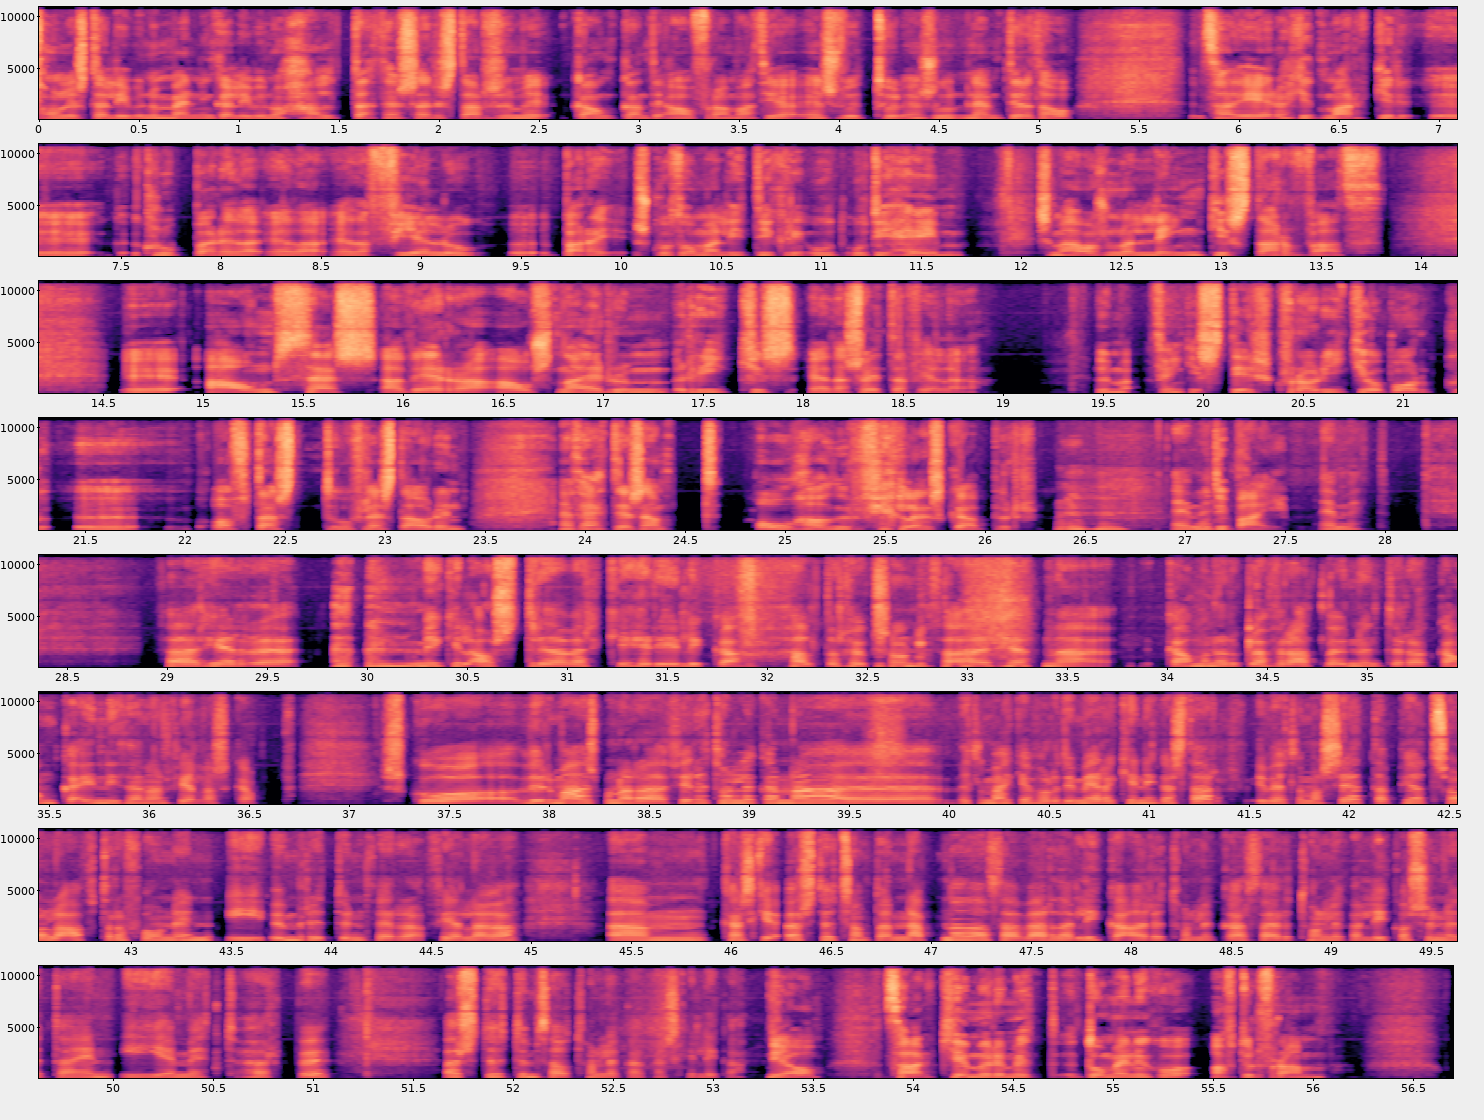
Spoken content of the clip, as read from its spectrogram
tónlistarlífinu, menningarlífinu og halda þessari starfsemi gangandi áfram að því að eins og, við, eins og nefndir þá það eru ekkit margir eh, klúpar eða, eða, eða félug eh, bara sko þó maður líti út, út í heim sem hafa svona lengi starfað eh, án þess að vera á snærum ríkis eða sveitarfélaga. Við fengið styrk frá ríki og borg eh, oftast og flest árin en þetta er samt óháður félagskapur mm -hmm, út í bæ. Einmitt. Það er hér uh, mikil ástriðaverki, hér ég líka Haldur Haugsson, það er hérna gamanöruglega fyrir alla unnundur að ganga inn í þennan félagskap. Sko, við erum aðeins búin að ræða fyrir tónleikana, uh, við ætlum ekki að fara út í meira kynningastarf, við ætlum að setja Pjat Sóla aftur á fónin í umritun þeirra félaga. Um, Kanski örstuðt samt að nefna það, það verða líka aðri tónleikar, það eru tónleikar líka á sunnudaginn í emitt hörpu. Örstuðt um þá tónleika kannski líka. Já, þar kemur emitt Domenico aftur fram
